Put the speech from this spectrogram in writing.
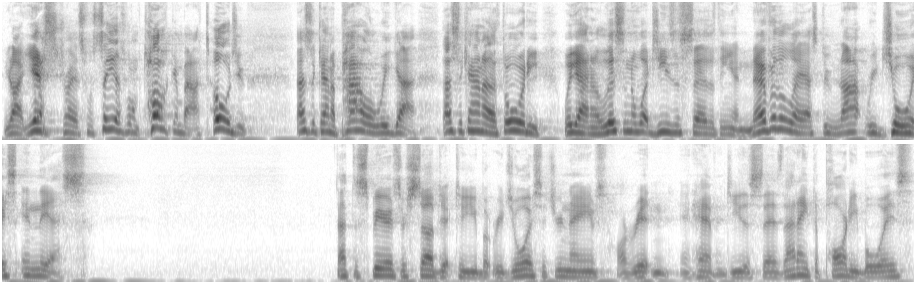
You're like, yes, Trey, see, that's what I'm talking about. I told you. That's the kind of power we got. That's the kind of authority we got. Now listen to what Jesus says at the end. Nevertheless, do not rejoice in this. That the spirits are subject to you, but rejoice that your names are written in heaven. Jesus says, that ain't the party, boys.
